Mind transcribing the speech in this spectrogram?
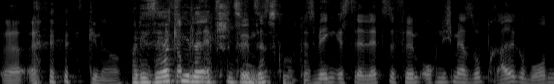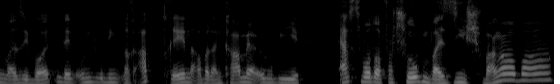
Äh, genau. Weil die sehr glaub, viele Action-Szenen selbst gemacht hat. Deswegen ist der letzte Film auch nicht mehr so prall geworden, weil sie wollten den unbedingt noch abdrehen, aber dann kam ja irgendwie, erst wurde er verschoben, weil sie schwanger war,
